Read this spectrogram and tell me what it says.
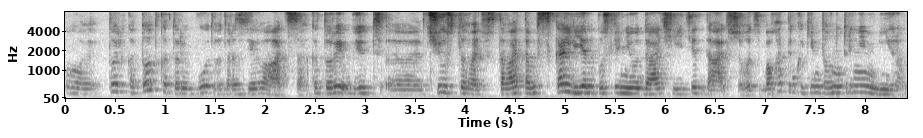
Ой, только тот, который будет вот развиваться, который будет э, чувствовать, вставать там с колен после неудачи и идти дальше, вот с богатым каким-то внутренним миром,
